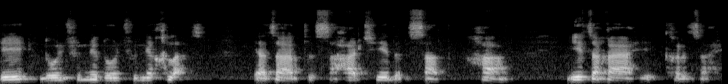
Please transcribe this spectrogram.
हे दोन शून्य दोन शून्य खलास. याचा अर्थ सहा छेद सात हा याचा काय आहे? खर्च आहे.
